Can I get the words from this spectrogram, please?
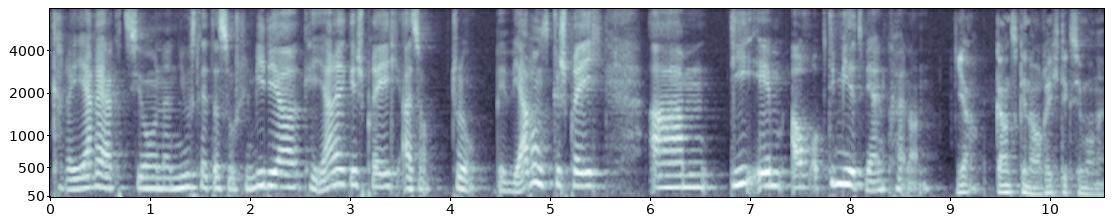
Karriereaktionen, Newsletter, Social Media, Karrieregespräch, also Entschuldigung, Bewerbungsgespräch, ähm, die eben auch optimiert werden können. Ja, ganz genau, richtig, Simone.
